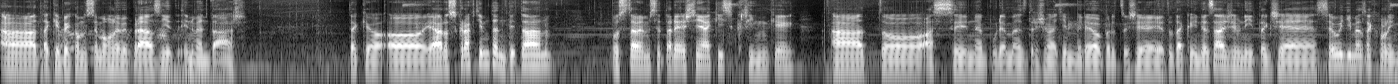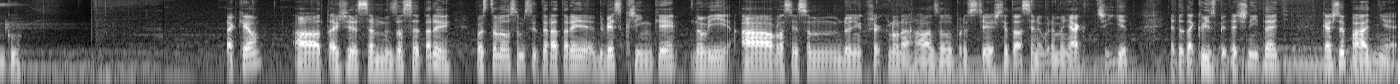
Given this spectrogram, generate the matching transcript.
A taky bychom si mohli vyprázdnit inventář. Tak jo, o, já rozkraftím ten titán, postavím si tady ještě nějaký skřínky a to asi nebudeme zdržovat tím video, protože je to takový nezáživný, takže se uvidíme za chvilinku. Tak jo, a takže jsem zase tady. Postavil jsem si teda tady dvě skřínky nový a vlastně jsem do nich všechno naházel, prostě ještě to asi nebudeme nějak třídit. Je to takový zbytečný teď. Každopádně,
